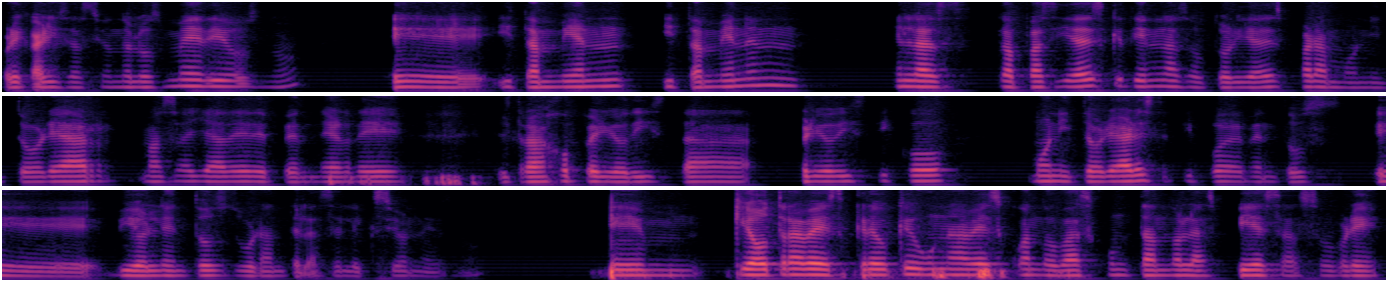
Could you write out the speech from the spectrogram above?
precarización de los medios, ¿no? Eh, y también, y también en, en, las capacidades que tienen las autoridades para monitorear, más allá de depender del el trabajo periodista, periodístico, monitorear este tipo de eventos eh, violentos durante las elecciones. ¿no? Eh, que otra vez, creo que una vez cuando vas juntando las piezas sobre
